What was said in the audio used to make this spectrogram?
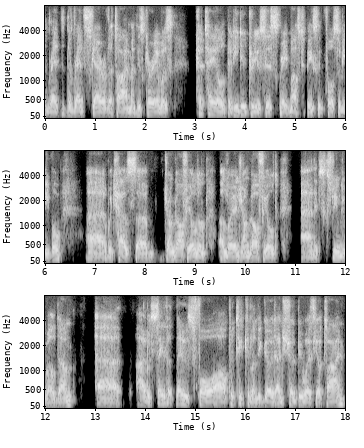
red the Red Scare of the time, and his career was curtailed. But he did produce this great masterpiece in Force of Evil. uh, which has um, John Garfield, a, a, lawyer, John Garfield, and it's extremely well done. Uh, I would say that those four are particularly good and should be worth your time.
